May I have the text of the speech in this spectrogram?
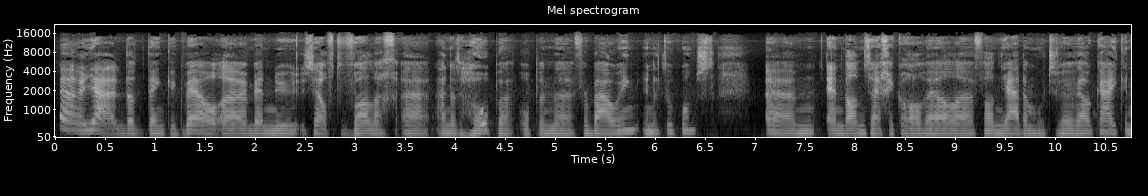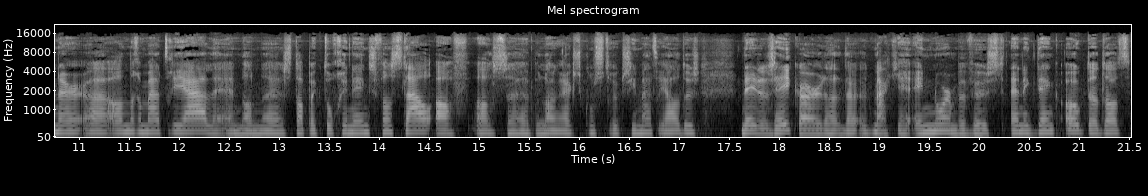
Eh, ja, dat denk ik wel. Eh, Ik ben nu zelf toevallig eh, aan het hopen op een eh, verbouwing in de toekomst. Ehm, en dan zeg ik al wel eh, van ja, dan moeten we wel kijken naar eh, andere materialen. En dan eh, stap ik toch ineens van staal af als belangrijkste constructiemateriaal. Dus nee, dat zeker. Dat, dat, je enorm bewust. En ik denk ook dat dat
